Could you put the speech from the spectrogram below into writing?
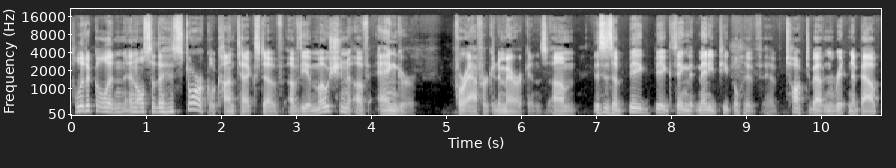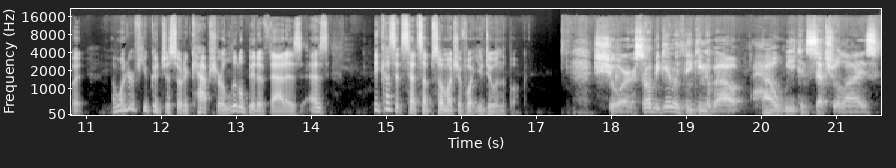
political and, and also the historical context of of the emotion of anger for African Americans. Um, this is a big, big thing that many people have have talked about and written about, but I wonder if you could just sort of capture a little bit of that as as because it sets up so much of what you do in the book. Sure. So I'll begin with thinking about how we conceptualize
